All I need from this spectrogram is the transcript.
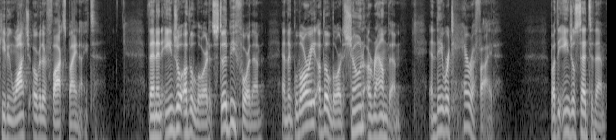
keeping watch over their flocks by night. Then an angel of the Lord stood before them, and the glory of the Lord shone around them, and they were terrified. But the angel said to them,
